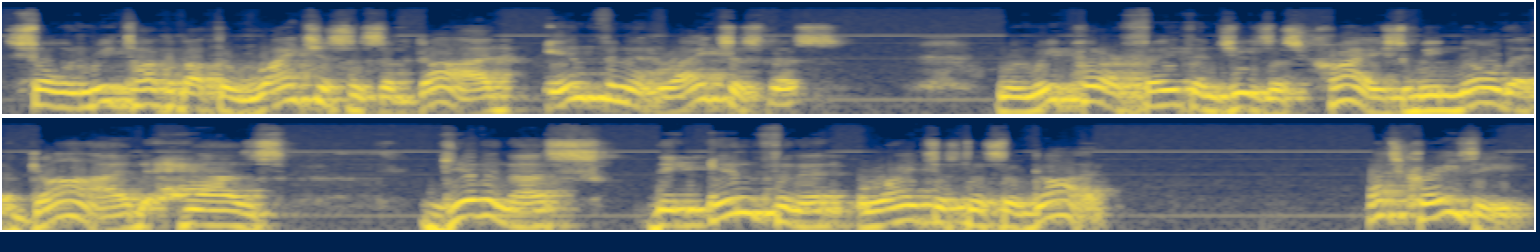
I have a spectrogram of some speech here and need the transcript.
So when we talk about the righteousness of God, infinite righteousness, when we put our faith in Jesus Christ, we know that God has given us the infinite righteousness of God. That's crazy.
